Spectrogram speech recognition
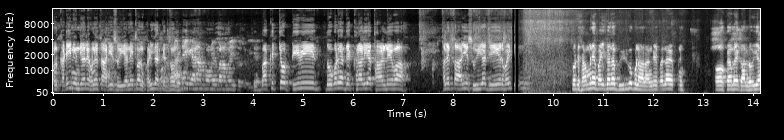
ਹੁਣ ਖੜੀ ਨਹੀਂ ਹੁੰਦੀ ਹਲੇ ਹੁਣੇ ਤਾਜੀ ਸੂਈ ਆ ਨਹੀਂ ਤੁਹਾਨੂੰ ਖੜੀ ਕਰਕੇ ਦਿਖਾਉਂਦੇ। 11 ਪੌਣੇ 12 ਵਜੇ ਤੋਂ ਸੂਈ ਤੇ ਬਾਕੀ ਝੋਟੀ ਵੀ ਦੋ ਘੜੀਆਂ ਦੇਖਣ ਵਾਲੀ ਆ ਥਣ ਲੇਵਾ। ਹਲੇ ਤਾਜੀ ਸੂਈ ਆ ਜੇਰ ਬਾਈ। ਤੁਹਾਡੇ ਸਾਹਮਣੇ ਬਾਈ ਕਹਿੰਦਾ ਵੀਡੀਓ ਬਣਾ ਲਾਂਗੇ ਪਹਿਲਾਂ ਆਪਣੀ ਆਫ ਕੈਮਰੇ ਗੱਲ ਹੋਈ ਆ।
